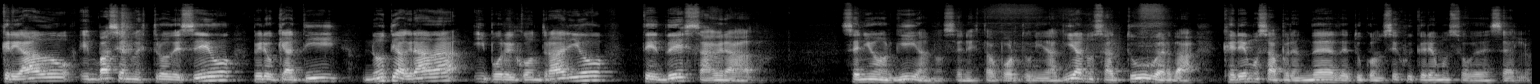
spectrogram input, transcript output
creado en base a nuestro deseo, pero que a ti no te agrada y por el contrario te desagrada. Señor, guíanos en esta oportunidad, guíanos a tu verdad. Queremos aprender de tu consejo y queremos obedecerlo.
